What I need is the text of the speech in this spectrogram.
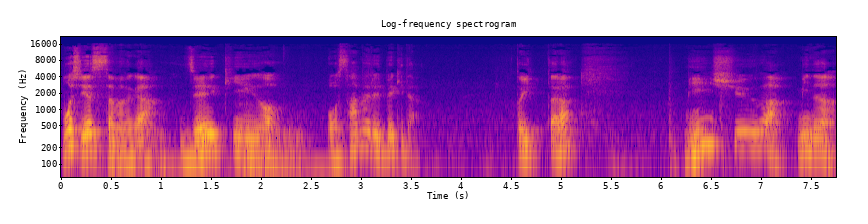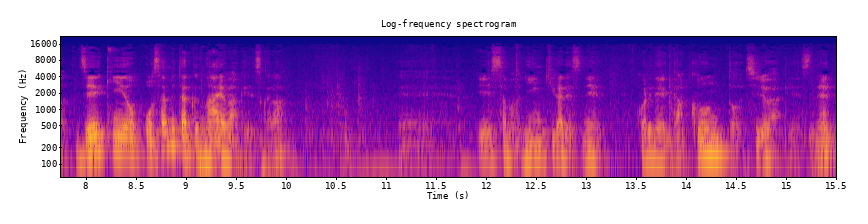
もしイエス様が税金を納めるべきだと言ったら民衆は皆税金を納めたくないわけですから、えー、イエス様の人気がですねこれでガクンと落ちるわけですね、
